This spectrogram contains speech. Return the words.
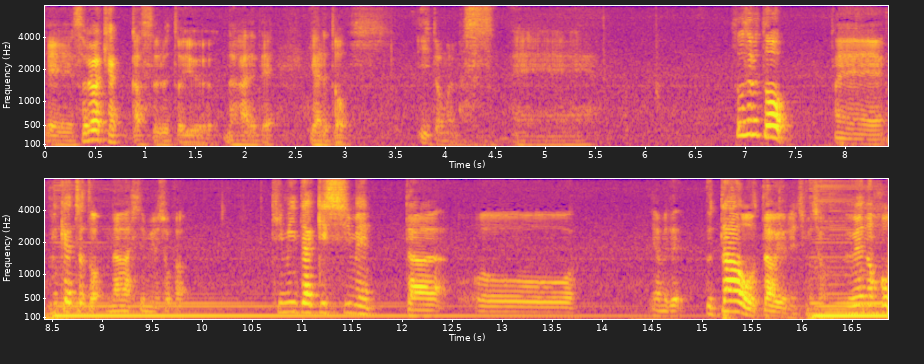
えー、それは却下するという流れでやるといいと思います、えー、そうすると、えー、もう一回ちょっと流してみましょうか。君抱きしめたおやめて歌を歌うようにしましょう。上の方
